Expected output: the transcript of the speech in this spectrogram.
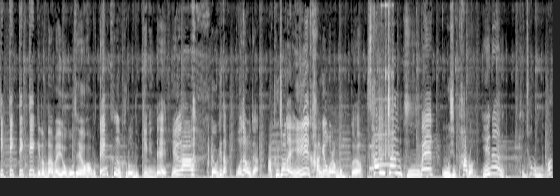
띡띡띡띡 이런 다음에 여보세요 하고 땡크 그런 느낌인데 얘가 여기다 꽂아보자. 아 그 전에 얘의 가격을 한번 볼까요? 3,958원. 얘는 괜찮은가?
